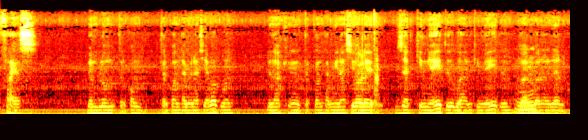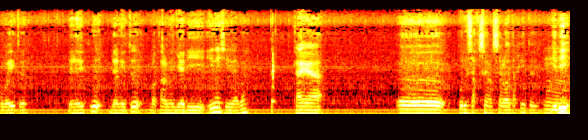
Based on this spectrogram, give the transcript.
fresh dan belum terkom- terkontaminasi apa pun dan akhirnya terkontaminasi oleh zat kimia itu bahan kimia itu Hmm. bahan-bahan dan narkoba itu dan itu dan itu bakal menjadi ini sih apa kayak eh perusak sel-sel otak itu Hmm. jadi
